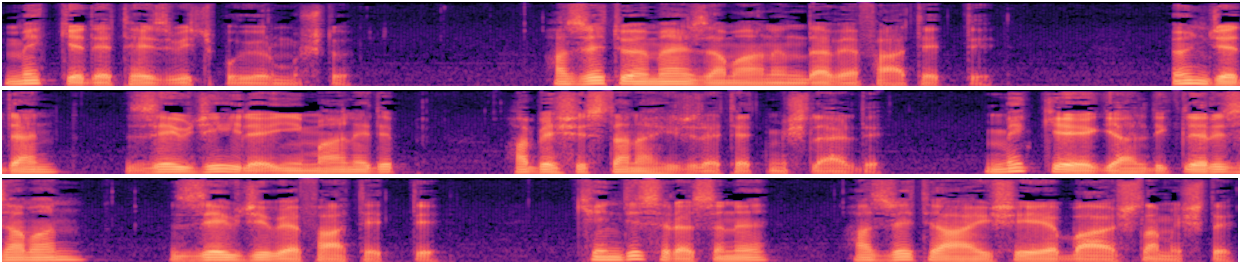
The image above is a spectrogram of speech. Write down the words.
Mekke'de tezviç buyurmuştu. Hazret Ömer zamanında vefat etti. Önceden zevciyle iman edip Habeşistan'a hicret etmişlerdi. Mekke'ye geldikleri zaman zevci vefat etti. Kendi sırasını Hazreti Ayşe'ye bağışlamıştı.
